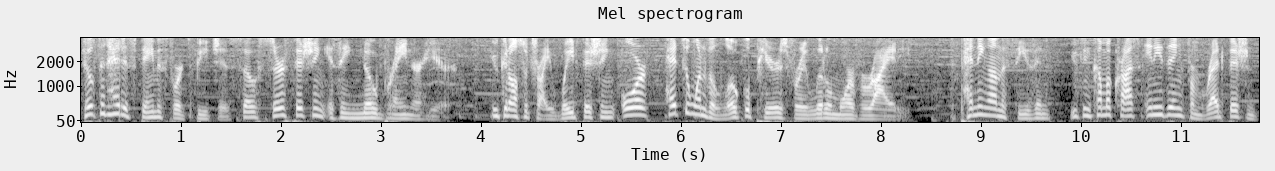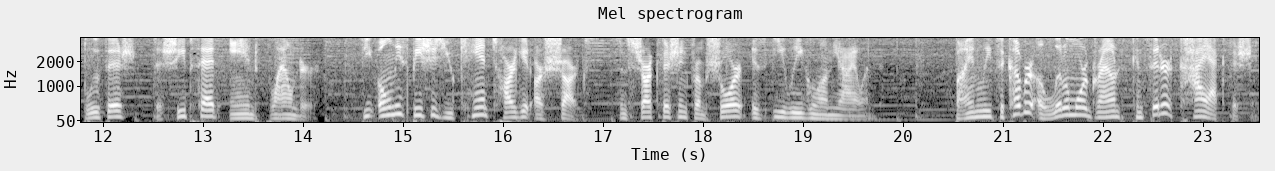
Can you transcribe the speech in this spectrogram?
Hilton Head is famous for its beaches, so surf fishing is a no-brainer here. You can also try wade fishing or head to one of the local piers for a little more variety. Depending on the season, you can come across anything from redfish and bluefish to sheepshead and flounder. The only species you can't target are sharks, since shark fishing from shore is illegal on the island. Finally, to cover a little more ground, consider kayak fishing.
